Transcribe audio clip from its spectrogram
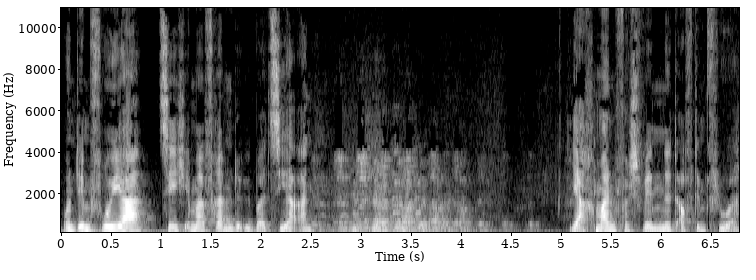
Und im Frühjahr ziehe ich immer fremde Überzieher an. Jachmann verschwindet auf dem Flur.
